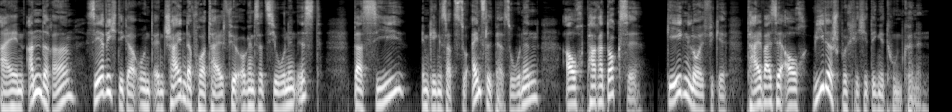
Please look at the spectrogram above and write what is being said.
Ein anderer, sehr wichtiger und entscheidender Vorteil für Organisationen ist, dass sie, im Gegensatz zu Einzelpersonen, auch paradoxe, gegenläufige, teilweise auch widersprüchliche Dinge tun können.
